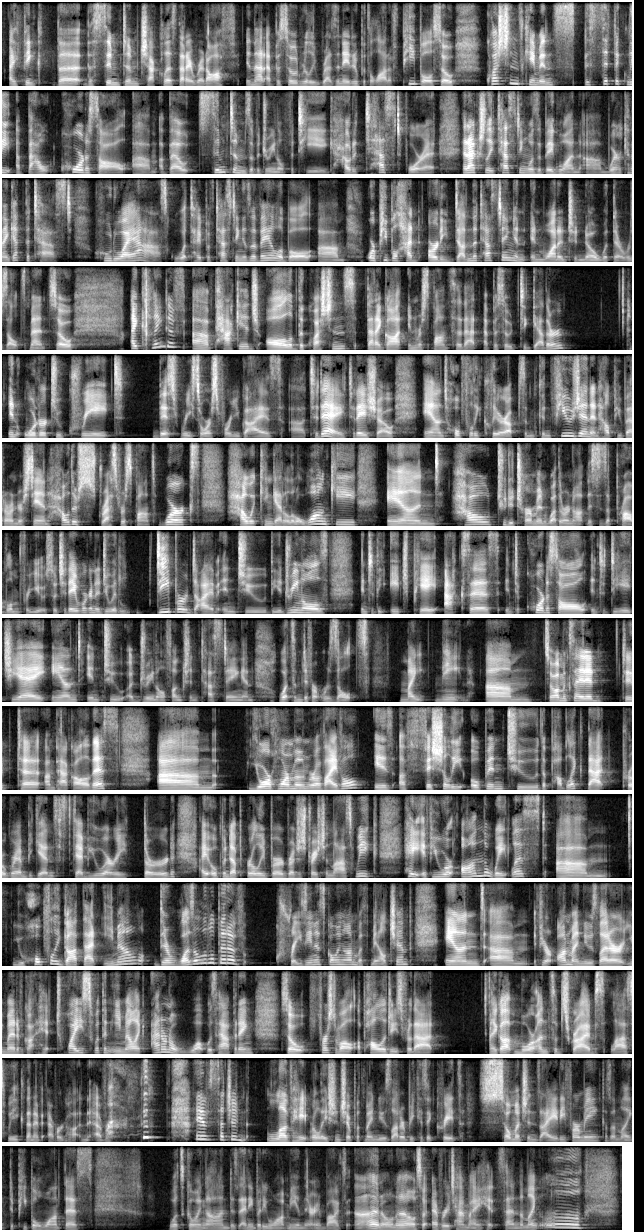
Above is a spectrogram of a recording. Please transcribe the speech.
I think the the symptom checklist that I read off in that episode really resonated with a lot of people. So questions came in specifically about cortisol, um, about symptoms of adrenal fatigue, how to test for it, and actually testing was a big one. Um, where can I get the test? Who do I ask? What type of testing is available? Um, or people had already done the testing and, and wanted to know what their results meant. So I kind of uh, package all of the questions that I got in response to that episode together in order to create this resource for you guys uh, today, today's show, and hopefully clear up some confusion and help you better understand how the stress response works, how it can get a little wonky, and how to determine whether or not this is a problem for you. So, today we're going to do a deeper dive into the adrenals, into the HPA axis, into cortisol, into DHEA, and into adrenal function testing and what some different results might mean. Um, so, I'm excited to, to unpack all of this. Um, your Hormone Revival is officially open to the public. That program begins February 3rd. I opened up early bird registration last week. Hey, if you were on the wait list, um, you hopefully got that email. There was a little bit of craziness going on with MailChimp. And um, if you're on my newsletter, you might have got hit twice with an email. Like, I don't know what was happening. So, first of all, apologies for that. I got more unsubscribes last week than I've ever gotten ever. I have such a love hate relationship with my newsletter because it creates so much anxiety for me because I'm like, do people want this? What's going on? Does anybody want me in their inbox? I don't know. So every time I hit send, I'm like, oh,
